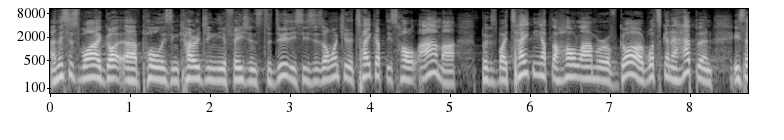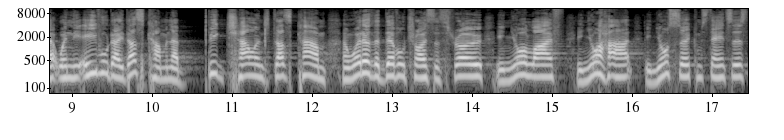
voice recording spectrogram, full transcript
And this is why God, uh, Paul is encouraging the Ephesians to do this. He says, I want you to take up this whole armor because by taking up the whole armor of God, what's going to happen is that when the evil day does come and that big challenge does come, and whatever the devil tries to throw in your life, in your heart, in your circumstances,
